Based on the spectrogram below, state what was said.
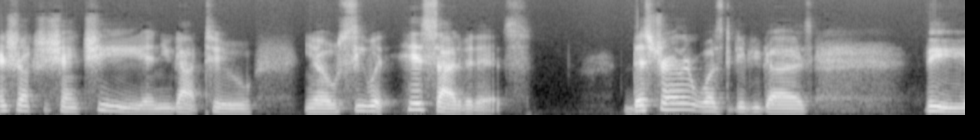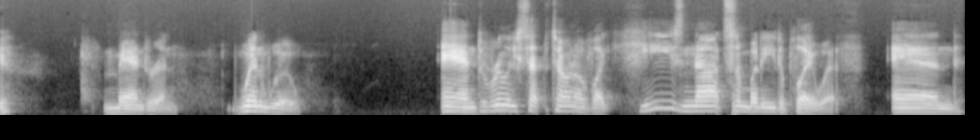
introduction to Shang Chi and you got to, you know, see what his side of it is. This trailer was to give you guys the Mandarin, Wenwu, and to really set the tone of like he's not somebody to play with, and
